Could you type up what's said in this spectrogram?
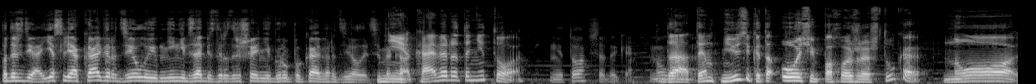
Подожди, а если я кавер делаю, мне нельзя без разрешения группы кавер делать? Это не, как? кавер это не то не то все-таки. Ну, да, ладно. Temp Music это очень похожая штука, но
